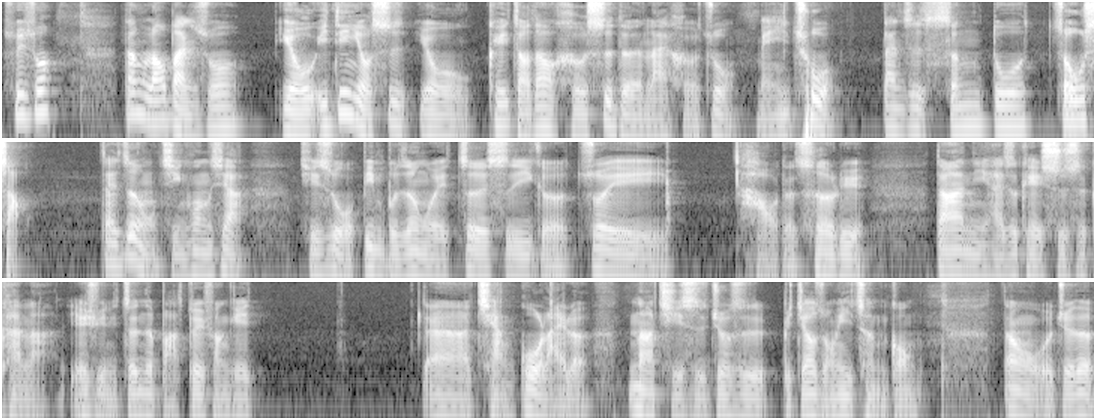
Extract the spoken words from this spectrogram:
所以说，当老板说有一定有事有可以找到合适的人来合作，没错，但是僧多粥少，在这种情况下，其实我并不认为这是一个最。好的策略，当然你还是可以试试看啦。也许你真的把对方给呃抢过来了，那其实就是比较容易成功。但我觉得，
